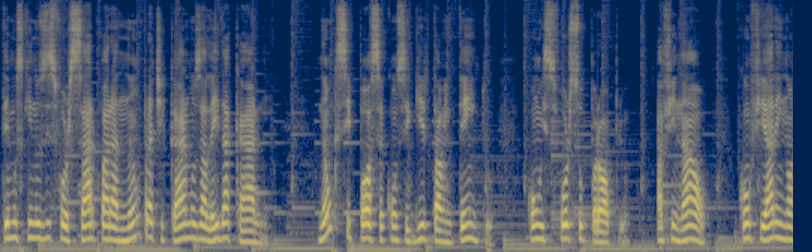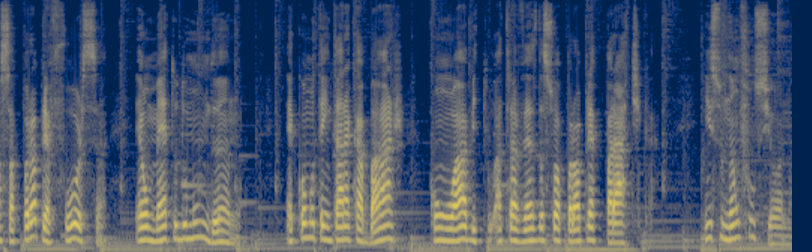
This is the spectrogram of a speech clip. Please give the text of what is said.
temos que nos esforçar para não praticarmos a lei da carne. Não que se possa conseguir tal intento com esforço próprio. Afinal, confiar em nossa própria força é o método mundano. É como tentar acabar com o hábito através da sua própria prática. Isso não funciona.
